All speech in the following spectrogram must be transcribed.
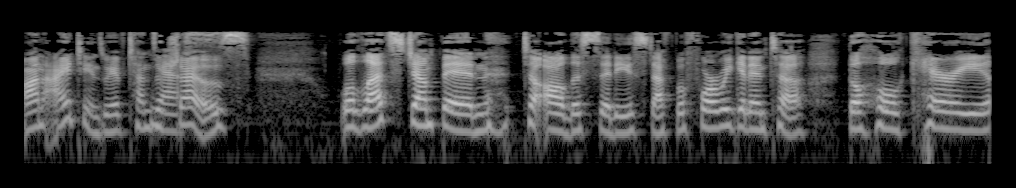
on iTunes. We have tons Yes. of shows. Well, let's jump in to all the city stuff before we get into the whole Carrie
